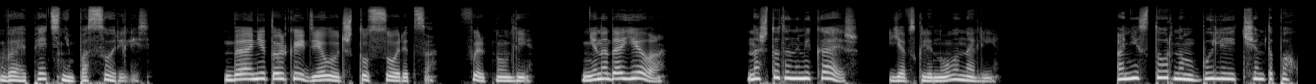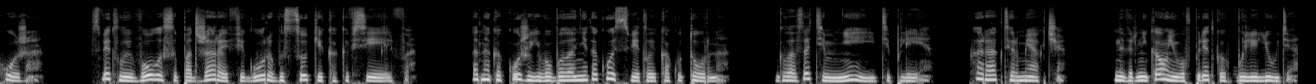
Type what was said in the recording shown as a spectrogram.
«Вы опять с ним поссорились?» «Да они только и делают, что ссорятся», — фыркнул Ли. «Не надоело?» «На что ты намекаешь?» Я взглянула на Ли. Они с Торном были чем-то похожи. Светлые волосы, поджарая фигура, высокие, как и все эльфы. Однако кожа его была не такой светлой, как у Торна. Глаза темнее и теплее. Характер мягче. Наверняка у него в предках были люди.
